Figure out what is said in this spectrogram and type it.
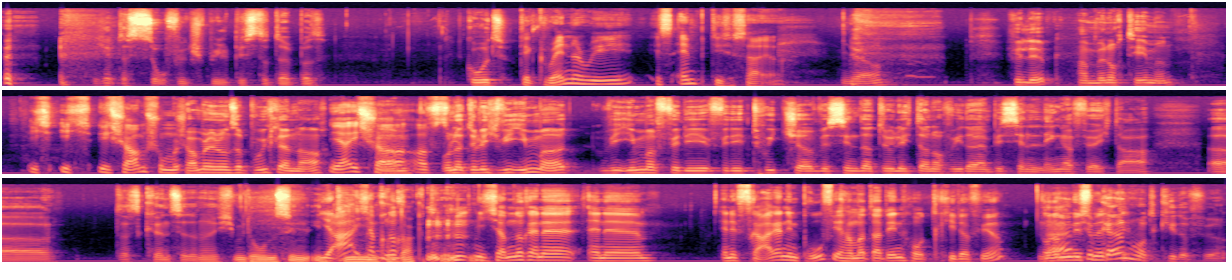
ich habe das so viel gespielt, bis du deppert. Gut, The granary is empty, Sire. ja. Philipp, haben wir noch Themen? Ich, ich, ich schaue schon mal. Schau mal in unser Büchlein nach. Ja, ich schaue aufs- Und natürlich wie immer, wie immer für die, für die Twitcher, wir sind natürlich dann auch wieder ein bisschen länger für euch da. Äh, das könnt ihr dann natürlich mit uns in, in Ja, ich habe noch, ich hab noch eine, eine, eine Frage an den Profi. Haben wir da den Hotkey dafür? Oder Nein, ich habe wir keinen Hotkey dafür.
